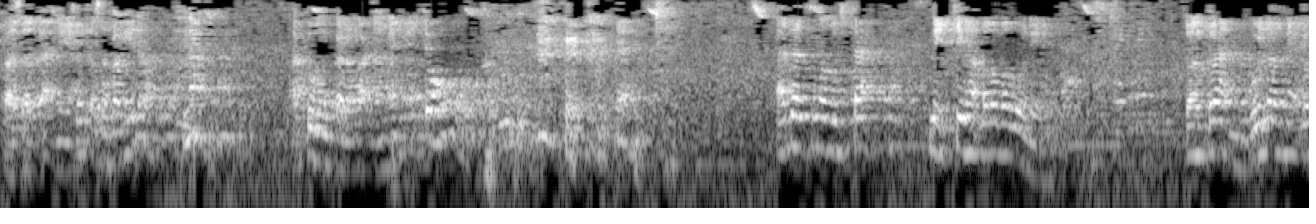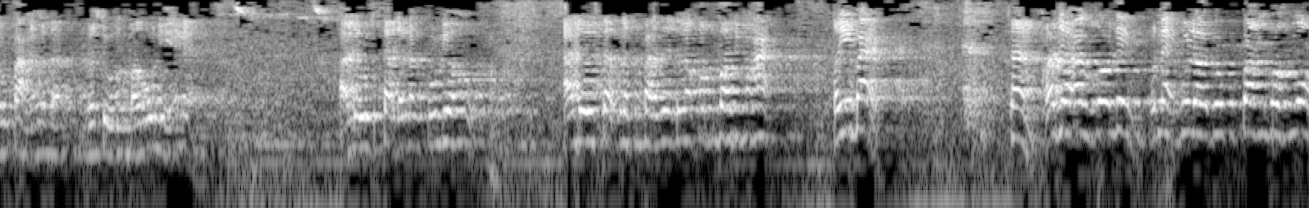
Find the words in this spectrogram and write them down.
Pasal tak ni, saya tak panggil dah. Nah. Aku orang namanya cowok. kan? Ada semua ustaz ni cik baru-baru ni. Tuan-tuan, gula naik lupang tak? Betul, baru ni kan? Ada ustaz dalam kuliah ada ustaz pernah sempat saya dalam khutbah di Mu'ad. Tayyibat. Kan? Raja Al-Zalim. Penaik gula dua kupang apa semua.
